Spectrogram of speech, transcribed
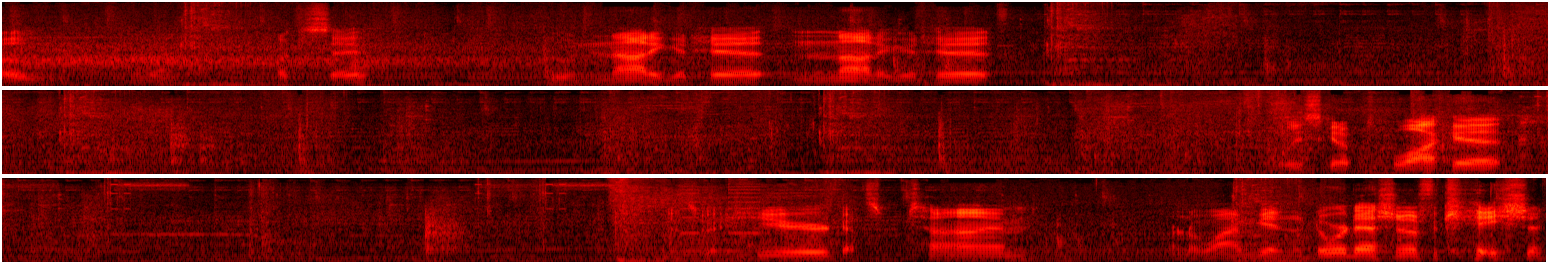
Oh. Lucky save. Ooh, not a good hit. Not a good hit. Least get up to block it. It's right here. Got some time. I don't know why I'm getting a DoorDash notification.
